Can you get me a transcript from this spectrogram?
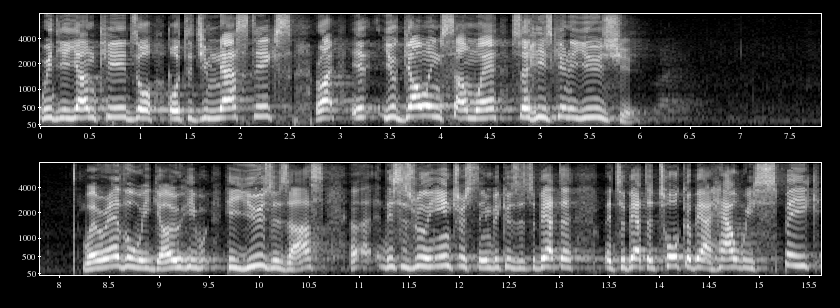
with your young kids or, or to gymnastics, right? It, you're going somewhere, so He's going to use you. Wherever we go, he, he uses us. Uh, this is really interesting because it's about, to, it's about to talk about how we speak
